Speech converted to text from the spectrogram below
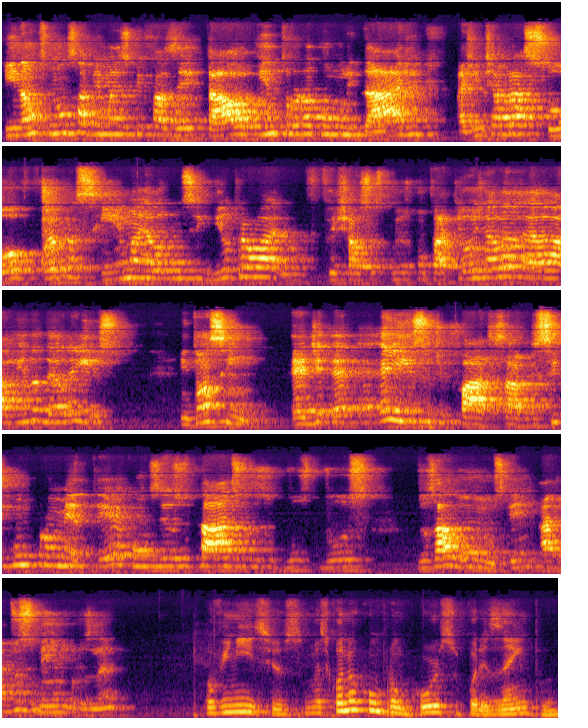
e não, não sabia mais o que fazer e tal, entrou na comunidade, a gente abraçou, foi para cima, ela conseguiu trabalhar, fechar os seus primeiros contratos e hoje ela, ela, a renda dela é isso. Então, assim, é, de, é, é, isso de fato, sabe? Se comprometer com os resultados dos, dos, dos, dos alunos, ah, dos membros, né? Ô Vinícius, mas quando eu compro um curso, por exemplo,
